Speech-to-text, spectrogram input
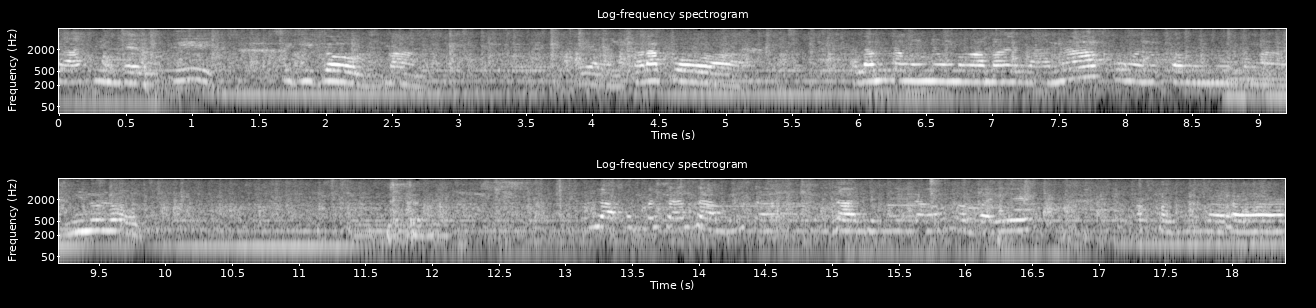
sa ating healthy. Sige, go, ma'am. Ayan, para po alam ng inyong mga mahal na anak kung ano pang inyong mga niluloob. Wala akong masasabi sa daddy nila, mabait. Kapag uh.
